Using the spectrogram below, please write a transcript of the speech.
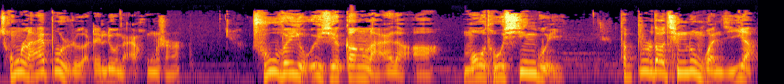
从来不惹这六奶红绳，除非有一些刚来的啊，毛头新鬼。他不知道轻重缓急呀，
